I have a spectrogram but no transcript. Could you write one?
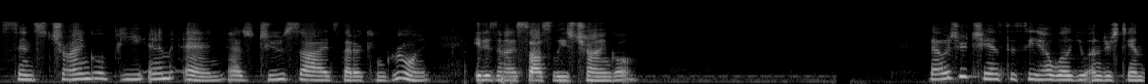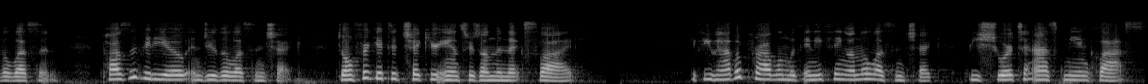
Since triangle PMN has two sides that are congruent, it is an isosceles triangle. Now is your chance to see how well you understand the lesson. Pause the video and do the lesson check. Don't forget to check your answers on the next slide. If you have a problem with anything on the lesson check, be sure to ask me in class.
